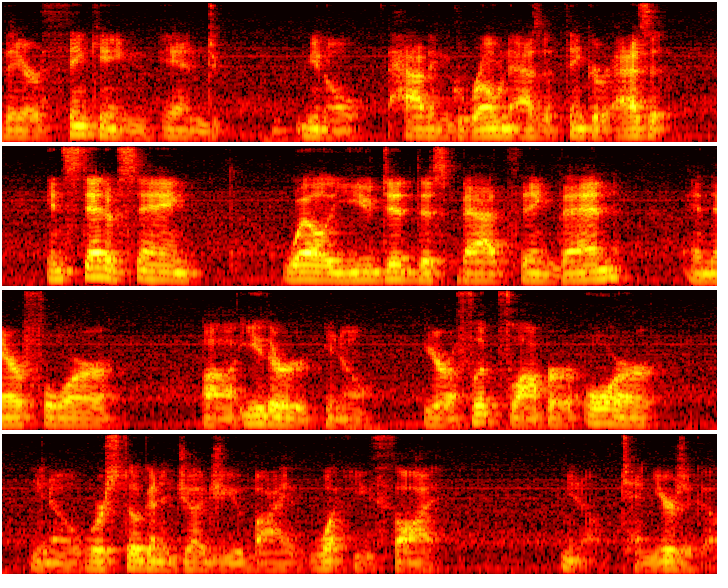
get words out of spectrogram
their thinking and you know having grown as a thinker as it instead of saying well you did this bad thing then and therefore uh, either you know you're a flip-flopper or you know we're still going to judge you by what you thought you know 10 years ago.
